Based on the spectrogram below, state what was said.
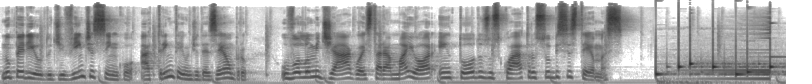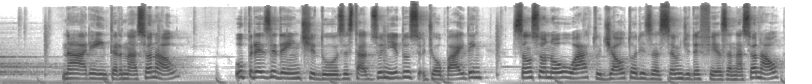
no período de 25 a 31 de dezembro, o volume de água estará maior em todos os quatro subsistemas. Na área internacional, o presidente dos Estados Unidos, Joe Biden, sancionou o ato de autorização de defesa nacional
